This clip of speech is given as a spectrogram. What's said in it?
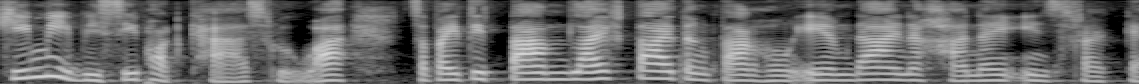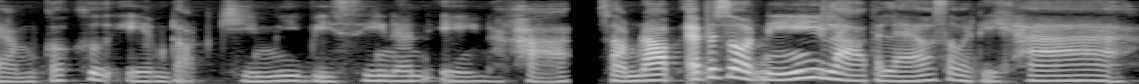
Keep Me Busy Podcast หรือว่าจะไปติดตามไลฟ์สไตล์ต่างๆ ของเอมได้นะคะ ใน Instagram ก็คือ a m k i m i b c นั่นเองนะคะสำหรับ episode นี้ลาไปแล้ว สวัสดีค่ะ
